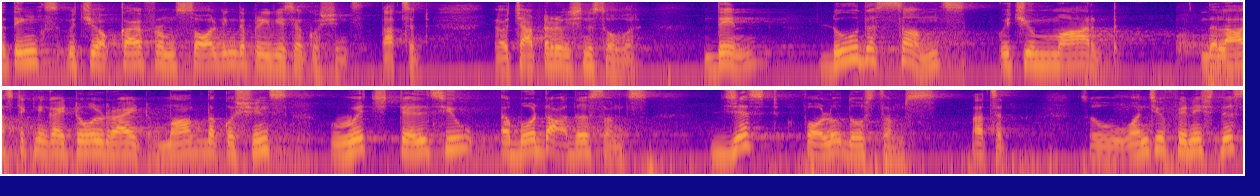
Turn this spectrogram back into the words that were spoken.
the things which you acquire from solving the previous year questions. That's it. Your chapter revision is over. Then do the sums which you marked. The last technique i told right mark the questions which tells you about the other sums. Just follow those sums. That's it. So once you finish this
